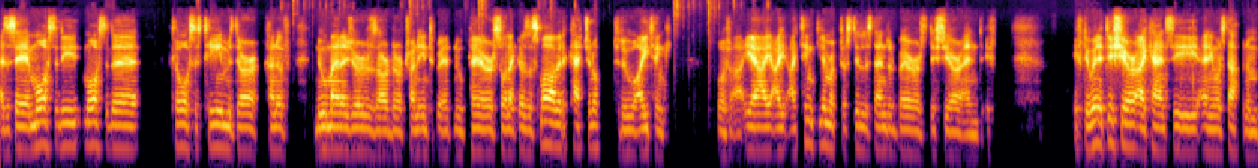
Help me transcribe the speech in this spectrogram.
as I say, most of the most of the closest teams, they're kind of new managers or they're trying to integrate new players. So like there's a small bit of catching up to do, I think. But uh, yeah, I, I think Limerick are still the standard bearers this year, and if if they win it this year, I can't see anyone stopping them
